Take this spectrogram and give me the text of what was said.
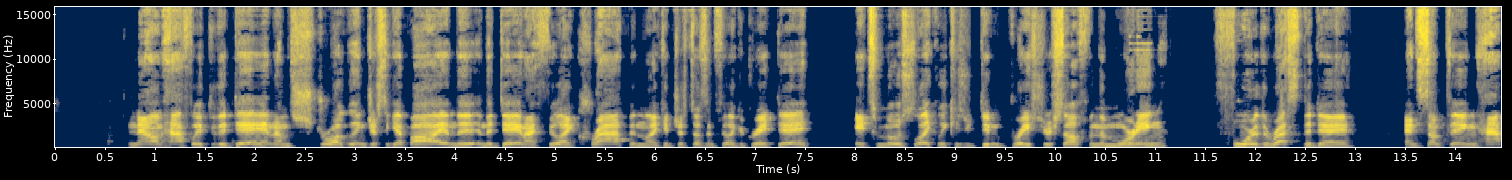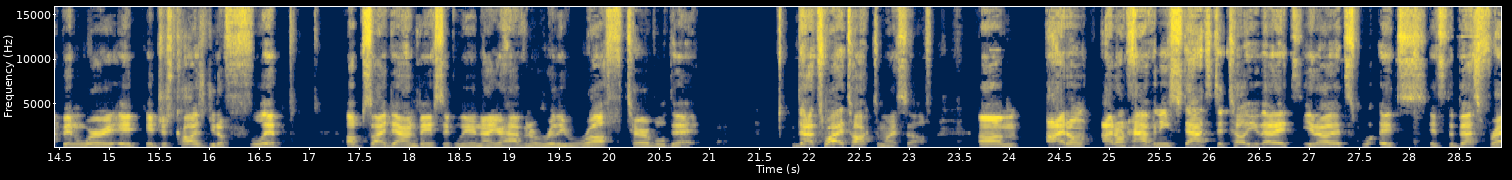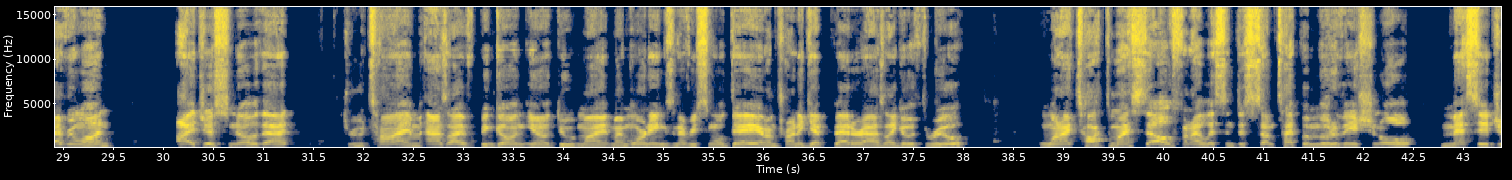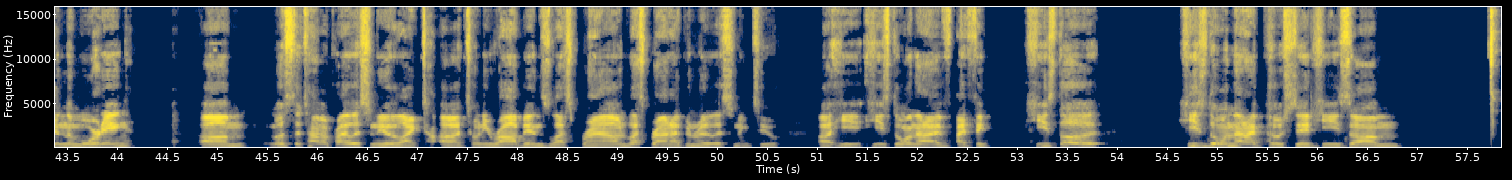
Now I'm halfway through the day and I'm struggling just to get by in the in the day and I feel like crap and like it just doesn't feel like a great day. It's most likely because you didn't brace yourself in the morning for the rest of the day and something happened where it, it just caused you to flip upside down basically and now you're having a really rough terrible day that's why i talk to myself um, i don't i don't have any stats to tell you that it's you know it's it's it's the best for everyone i just know that through time as i've been going you know through my my mornings and every single day and i'm trying to get better as i go through when i talk to myself and i listen to some type of motivational message in the morning um, most of the time I probably listen to like uh, Tony Robbins, Les Brown. Les Brown I've been really listening to. Uh, he he's the one that I've I think he's the he's the one that I posted. He's um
